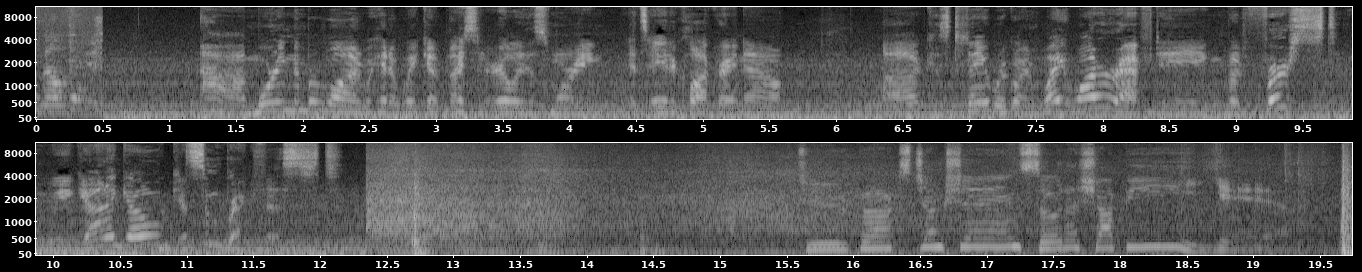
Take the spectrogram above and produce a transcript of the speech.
Smells good. Ah, morning number one. We had to wake up nice and early this morning. It's 8 o'clock right now. Because today we're going whitewater rafting. But first, we gotta go get some breakfast. Jukebox Junction, soda shoppy, yeah.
